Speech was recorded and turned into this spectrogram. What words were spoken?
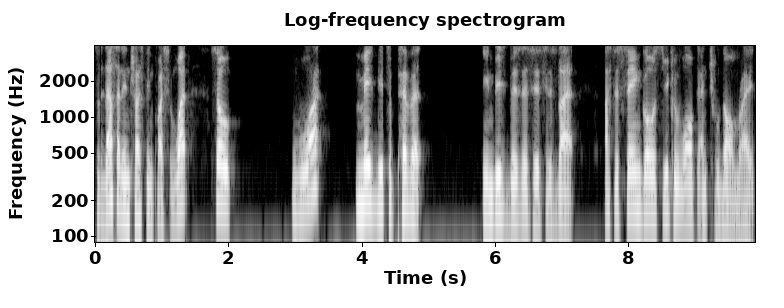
So that's an interesting question. What so what made me to pivot in these businesses is that as the saying goes, you can walk and chew gum, right?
